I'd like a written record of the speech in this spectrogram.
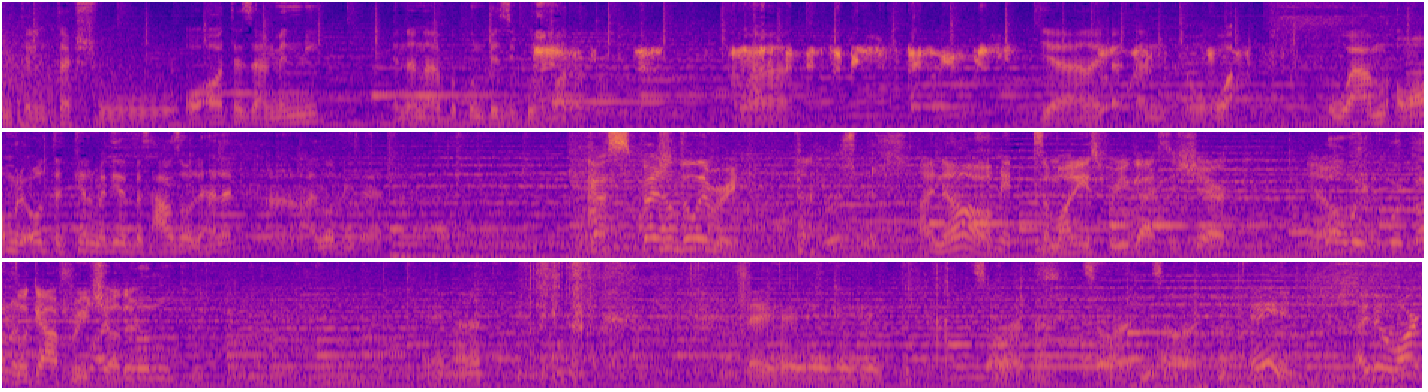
ما كلمتكش و- واه تزعل مني ان انا بكون بيزي كل مره و يا انا أنا- و... وعم... وعمري قلت الكلمه دي بس عاوز اقولها لك uh, I love you dad Got special delivery. I know. Some money is for you guys to share. you know, look out for each other. hey man hey hey hey hey hey it's alright man it's alright it's alright Hey, how you doing, Mark?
